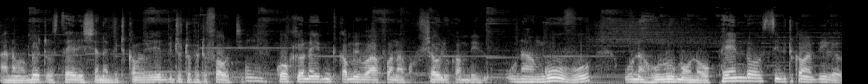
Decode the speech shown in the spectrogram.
ana mabeto stylish ana vitu kama vile vitu tofauti tofauti. Mm. kwa ukiona mtu kama hivyo afu anakushauri kwamba hivi una nguvu una huruma una upendo si vitu kama vile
